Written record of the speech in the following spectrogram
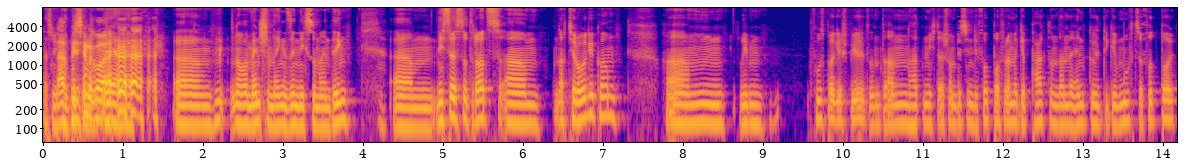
lass mich, Lass ein bisschen- Ruhe. Ja, ja. ähm, aber Menschenmengen sind nicht so mein Ding. Ähm, nichtsdestotrotz ähm, nach Tirol gekommen, ähm, eben Fußball gespielt und dann hat mich da schon ein bisschen die Footballflamme gepackt und dann der endgültige Move zu Football.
